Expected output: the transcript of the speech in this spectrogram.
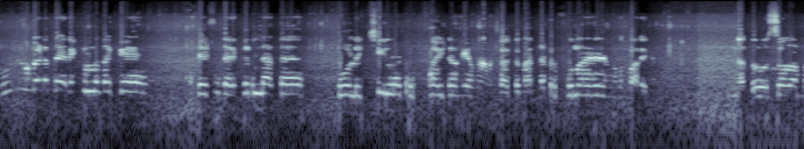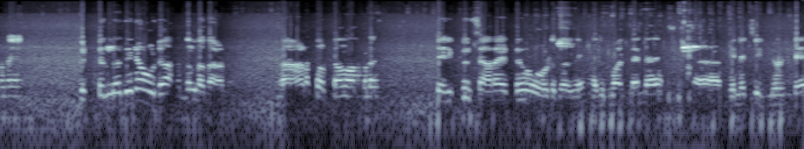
നൂറ് രൂപയുടെ തിരക്കുള്ളതൊക്കെ അത്യാവശ്യം തിരക്കില്ലാത്ത പൊളിച്ചുള്ള ട്രിപ്പായിട്ടാണ് ഞാൻ കണക്കാക്കുന്നത് നല്ല ട്രിപ്പ് എന്നാണ് ഞങ്ങൾ പറയുന്നത്. ഇന്നത്തെ ദിവസം നമ്മൾ കിട്ടുന്നതിനോടുക എന്നുള്ളതാണ്. നാളെ തൊട്ടാ നമ്മൾ ശരിക്കും ഉഷാറായിട്ട് ഓടുന്നത്. അതുപോലെ തന്നെ പിന്നെ ചിന്നുവിന്റെ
